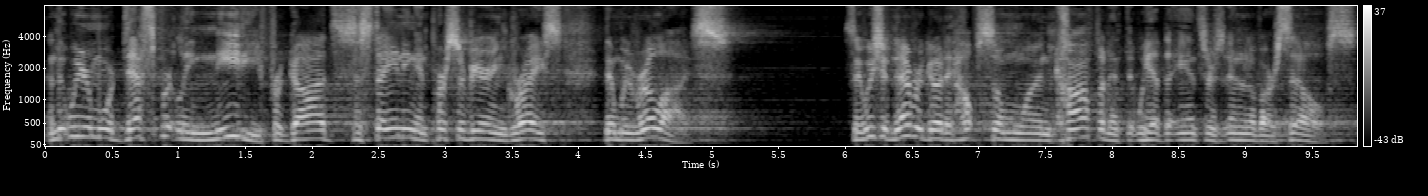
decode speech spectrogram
And that we are more desperately needy for God's sustaining and persevering grace than we realize. See, we should never go to help someone confident that we have the answers in and of ourselves.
